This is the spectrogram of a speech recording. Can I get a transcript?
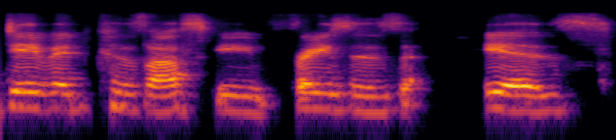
David Kozlowski phrases is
